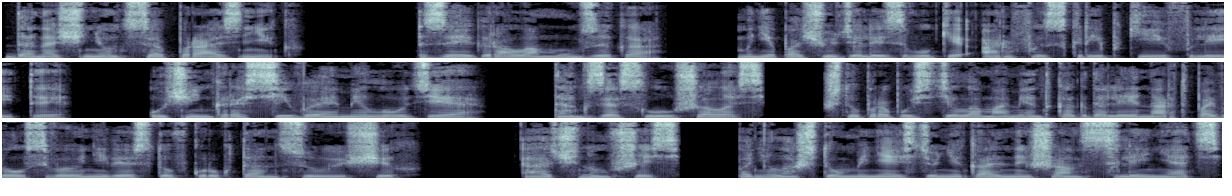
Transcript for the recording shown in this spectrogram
«Да начнется праздник». Заиграла музыка, мне почудились звуки арфы, скрипки и флейты. Очень красивая мелодия так заслушалась, что пропустила момент, когда Лейнард повел свою невесту в круг танцующих. А очнувшись, поняла, что у меня есть уникальный шанс слинять.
